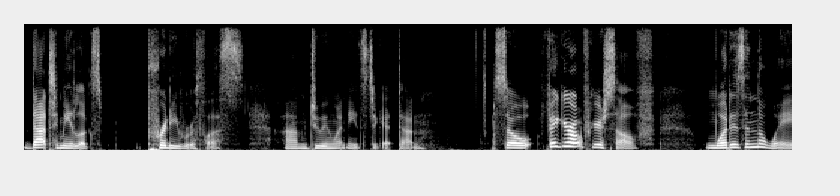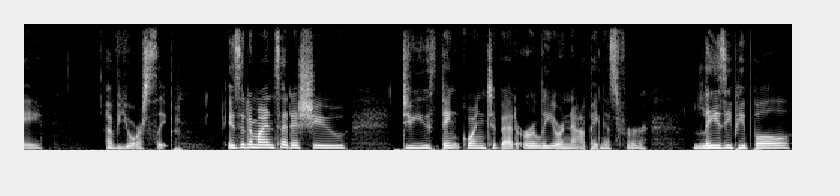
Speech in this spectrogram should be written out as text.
that to me looks pretty ruthless um, doing what needs to get done. So figure out for yourself what is in the way of your sleep. Is it a mindset issue? Do you think going to bed early or napping is for lazy people?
